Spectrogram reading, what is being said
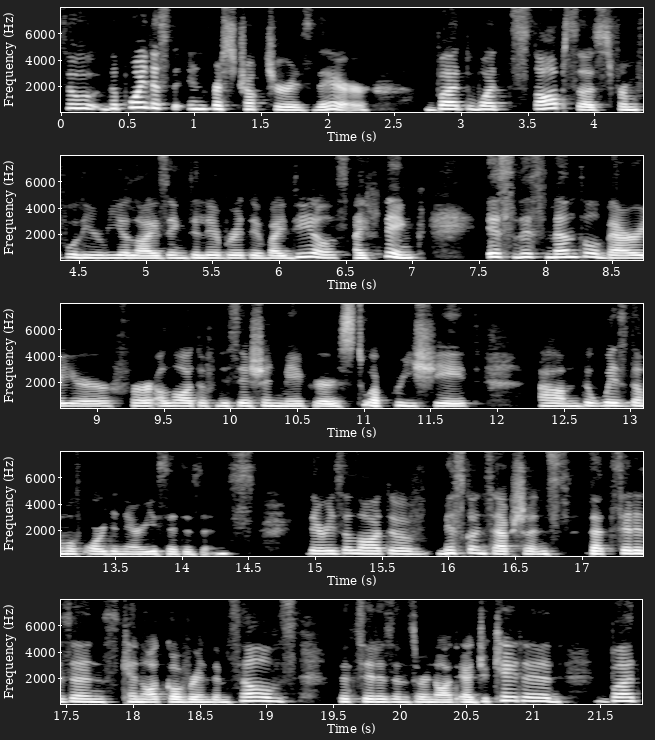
So the point is the infrastructure is there. But what stops us from fully realizing deliberative ideals, I think, is this mental barrier for a lot of decision makers to appreciate um, the wisdom of ordinary citizens there is a lot of misconceptions that citizens cannot govern themselves, that citizens are not educated. But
